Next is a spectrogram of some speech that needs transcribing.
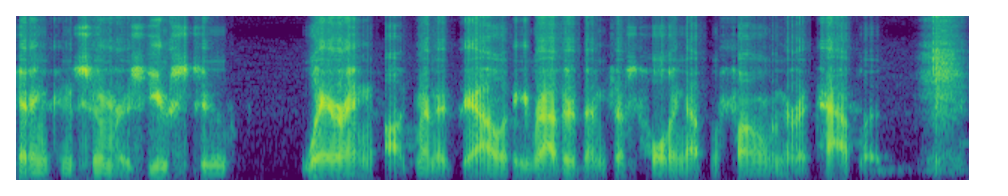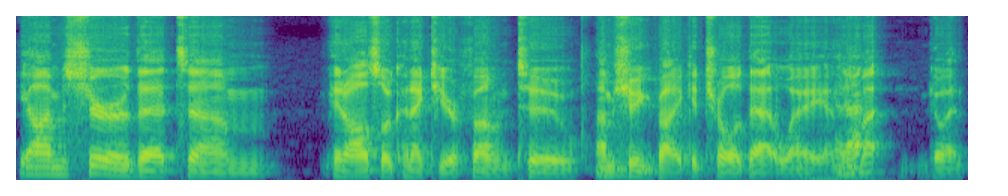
getting consumers used to wearing augmented reality rather than just holding up a phone or a tablet. Yeah, I'm sure that um, it also connect to your phone too. I'm sure you mm-hmm. can probably control it that way. And And I- might, go ahead.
